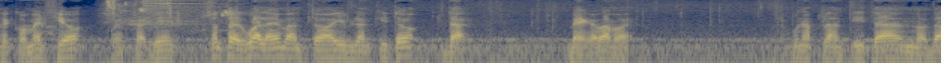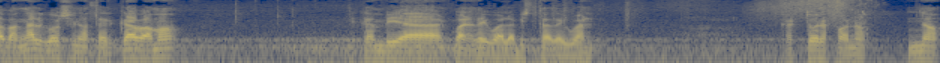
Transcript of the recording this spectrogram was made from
De comercio Puede estar bien. Son todos iguales, ¿eh? Van todos ahí blanquitos. Dar. Venga, vamos a ver. Algunas plantitas nos daban algo Si nos acercábamos. Cambiar... Bueno, da igual, la vista da igual. Cartógrafo no. No.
